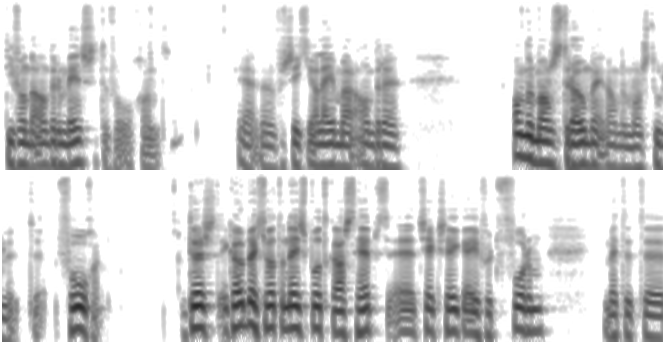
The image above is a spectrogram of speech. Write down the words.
die van de andere mensen te volgen. Want ja, dan zit je alleen maar andere, andermans dromen en andermans doelen te volgen. Dus ik hoop dat je wat aan deze podcast hebt. Uh, check zeker even het forum met het uh,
